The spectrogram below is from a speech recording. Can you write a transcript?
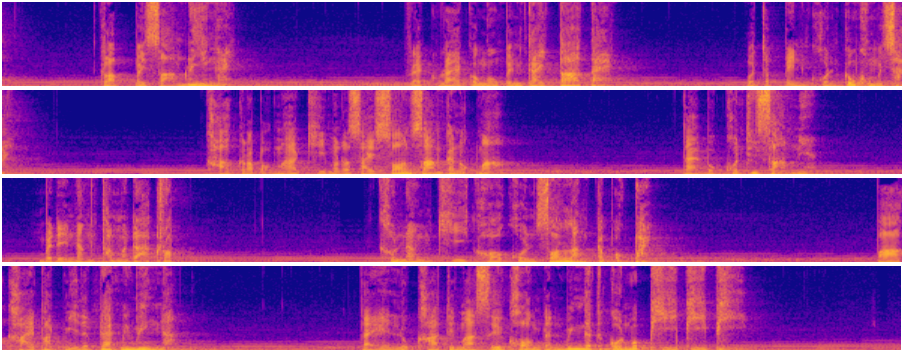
กลับไปสามได้ยังไง แรกๆก็งงเป็นไก่ตาแตก ว่าจะเป็นคนก็คงไม่ใช่ขากลับออกมาขี่มอเตอร์ไซค์ซ้อนสามกันออกมา แต่บุคคลที่สามเนี่ย ไม่ได้นั่งธรรมดาครับ เขานั่งขี่คอคนซ้อนหลังกลับออกไปป่าขายผัดหมี่แรกไม่วิ่งนะ แต่เห็นลูกค้าที่มาซื้อของดันวิ่งตะโกนว่าผีผีผี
